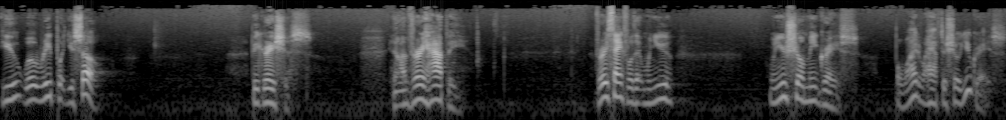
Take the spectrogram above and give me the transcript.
you will reap what you sow. Be gracious. You know, I'm very happy, very thankful that when you when you show me grace, but why do I have to show you grace?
